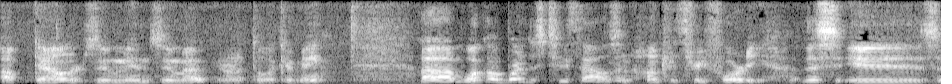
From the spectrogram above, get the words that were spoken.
up, down, or zoom in, zoom out. You don't have to look at me. Um, welcome aboard this 2000 Hunter 340. This is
